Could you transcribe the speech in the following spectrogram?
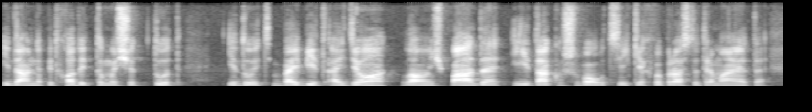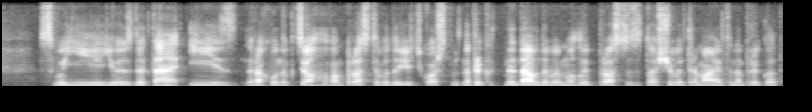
ідеально підходить, тому що тут ідуть Bybit IDO, лаунчпади і також Votes, яких ви просто тримаєте свої USDT, і з рахунок цього вам просто видають кошти. Наприклад, недавно ви могли просто за те, що ви тримаєте, наприклад,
